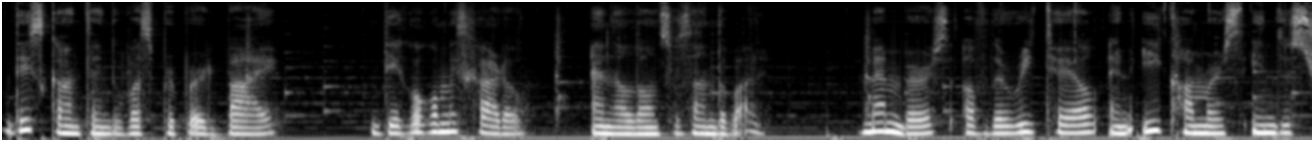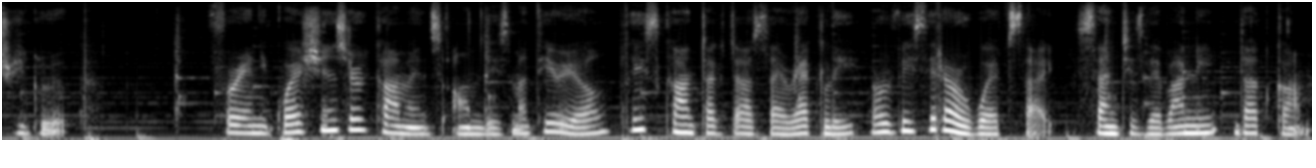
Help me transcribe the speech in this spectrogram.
This content was prepared by Diego Gomez Haro and Alonso Sandoval, members of the Retail and E-commerce Industry Group. For any questions or comments on this material, please contact us directly or visit our website, sanchezdevanny.com.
